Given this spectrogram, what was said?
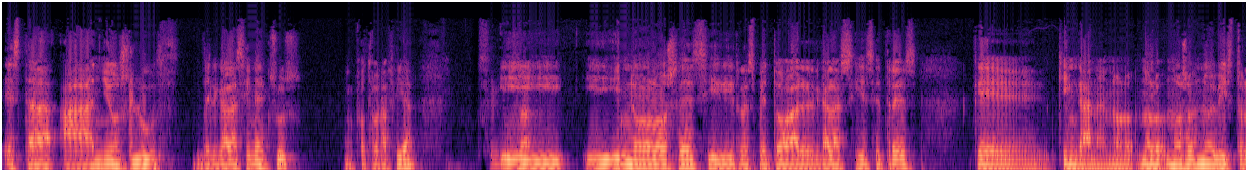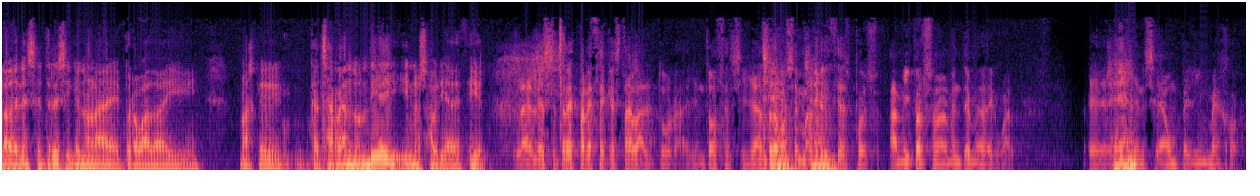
está a años luz del Galaxy Nexus en fotografía. Y, y, y no lo sé si respeto al Galaxy S3 que quién gana. No, no, no, no, he visto la del S3 y que no la he probado ahí más que cacharreando un día y, no sabría decir. La del S3 parece que está a la altura y entonces si ya entramos en matices, pues a mí personalmente me da igual eh, quien sea un pelín mejor.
